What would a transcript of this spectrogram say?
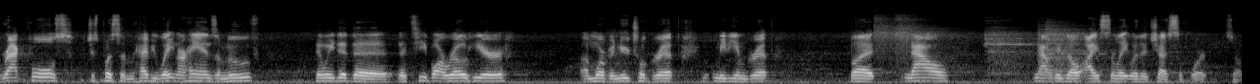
rack pulls, just put some heavy weight in our hands and move. Then we did the, the T-bar row here, uh, more of a neutral grip, medium grip. But now, now we go isolate with a chest support, so.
